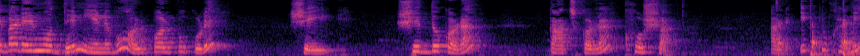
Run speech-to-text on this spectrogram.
এবার এর মধ্যে নিয়ে নেব অল্প অল্প করে সেই সেদ্ধ করা কাঁচকলার খোসা। আর একটুখানি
